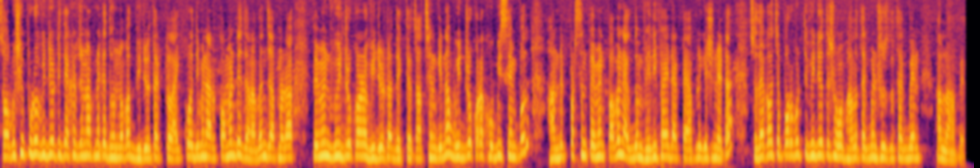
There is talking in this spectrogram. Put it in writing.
সো অবশ্যই পুরো ভিডিওটি দেখার জন্য আপনাকে ধন্যবাদ। ভিডিওতে একটা লাইক করে দিবেন আর কমেন্টে জানাবেন যে আপনারা পেমেন্ট উইথড্র করার ভিডিওটা দেখতে চাচ্ছেন কিনা। উইথড্র করা খুবই সিম্পল হান্ড্রেড পার্সেন্ট পেমেন্ট পাবেন, একদম ভেরিফাইড একটা অ্যাপ্লিকেশন এটা। সো দেখা হচ্ছে পরবর্তী ভিডিওতে। সবাই ভালো থাকবেন, সুস্থ থাকবেন। আল্লাহ হাফেজ।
